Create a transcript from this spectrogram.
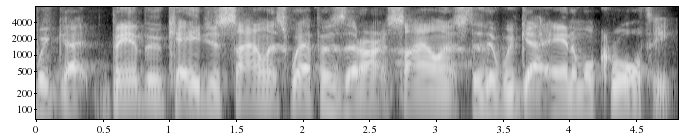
We got bamboo cages, silenced weapons that aren't silenced, and then we've got animal cruelty,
